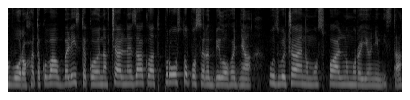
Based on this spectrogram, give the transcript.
Ворог атакував балістикою навчальний заклад просто посеред білого дня у звичайному спальному районі міста.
